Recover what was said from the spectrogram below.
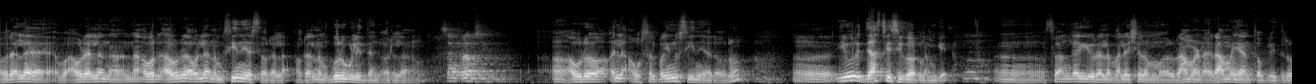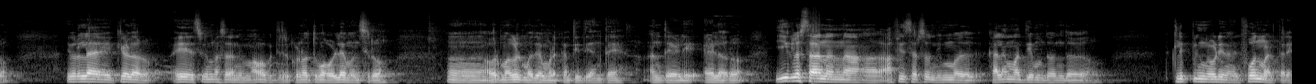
ಅವರೆಲ್ಲ ಅವರೆಲ್ಲ ಅವ್ರು ಅವರು ಅವೆಲ್ಲ ನಮ್ಮ ಸೀನಿಯರ್ಸ್ ಅವರೆಲ್ಲ. ಅವರೆಲ್ಲ ನಮ್ಮ ಗುರುಗಳಿದ್ದಂಗೆ ಅವರೆಲ್ಲ ಹಾಂ ಅವರು ಅಲ್ಲ ಅವ್ರು ಸ್ವಲ್ಪ ಇನ್ನೂ ಸೀನಿಯರ್ ಅವರು. ಇವರು ಜಾಸ್ತಿ ಸಿಗೋರು ನಮಗೆ. ಸೊ ಹಂಗಾಗಿ ಇವರೆಲ್ಲ ಮಲ್ಲೇಶ್ವರಂ ರಾಮಣ್ಣ ರಾಮಯ್ಯ ಅಂತ ಒಬ್ಬರಿದ್ದರು ಇವರೆಲ್ಲ ಕೇಳೋರು ಏ ಶ್ರೀನಿವಾಸ ನಿಮ್ಮ ಮಾವ ಬಂದಿರ್ಕೊಂಡು ತುಂಬ ಒಳ್ಳೆ ಮನುಷ್ಯರು ಅವ್ರ ಮಗಳು ಮದುವೆ ಮಾಡ್ಕೊತಿದ್ಯಂತೆ ಅಂತೇಳಿ ಹೇಳೋರು. ಈಗಲೂ ಸಹ ನನ್ನ ಆಫೀಸರ್ಸು ನಿಮ್ಮ ಕಲಾ ಮಾಧ್ಯಮದೊಂದು ಕ್ಲಿಪ್ಪಿಂಗ್ ನೋಡಿ ನನಗೆ ಫೋನ್ ಮಾಡ್ತಾರೆ.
